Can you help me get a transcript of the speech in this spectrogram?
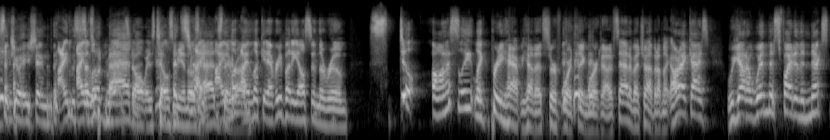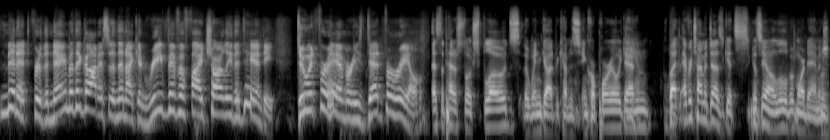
situation. I- I That's look- what Mad always tells me in those I, ads I they look, run. I look at everybody else in the room, still honestly like pretty happy how that surfboard thing worked out. I'm sad about Charlie, but I'm like, all right, guys, we got to win this fight in the next minute for the name of the goddess, and then I can revivify Charlie the Dandy. Do it for him, or he's dead for real. As the pedestal explodes, the wind god becomes incorporeal again. But every time it does, it gets, gets you know a little bit more damage.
